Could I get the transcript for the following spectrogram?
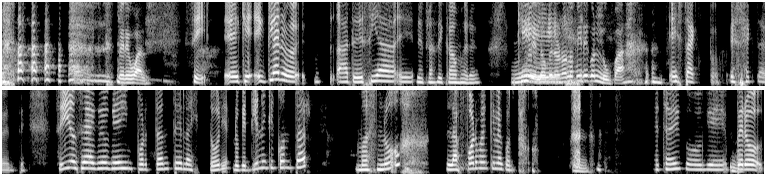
Pero igual. Sí, es que, eh, claro, ah, te decía eh, detrás de cámara. Mírelo, que- pero no lo mire con lupa. Exacto, exactamente. Sí, o sea, creo que es importante la historia, lo que tiene que contar, más no la forma en que la contó. Mm. Como que, pero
